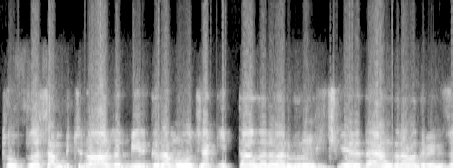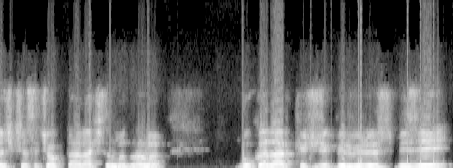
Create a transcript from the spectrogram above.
Toplasam bütün ağırlığı 1 gram olacak iddiaları var. Bunun hiçbir yere dayandıramadım henüz açıkçası. Çok da araştırmadım ama bu kadar küçücük bir virüs bizi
